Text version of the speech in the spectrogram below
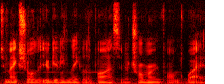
to make sure that you're giving legal advice in a trauma informed way?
